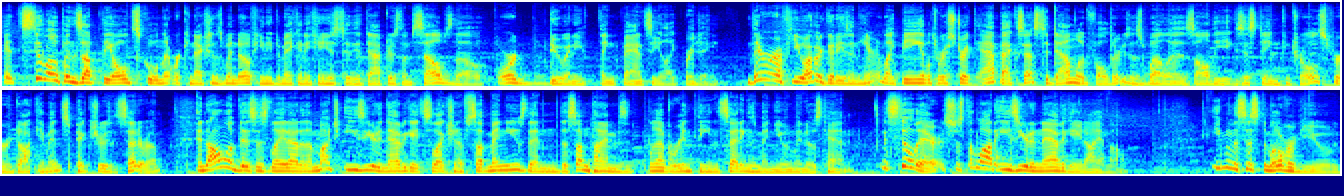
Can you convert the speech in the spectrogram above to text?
It still opens up the old school network connections window if you need to make any changes to the adapters themselves though, or do anything fancy like bridging. There are a few other goodies in here, like being able to restrict app access to download folders, as well as all the existing controls for documents, pictures, etc. And all of this is laid out in a much easier to navigate selection of submenus than the sometimes labyrinthine settings menu in Windows 10. It's still there, it's just a lot easier to navigate IMO. Even the system overview,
